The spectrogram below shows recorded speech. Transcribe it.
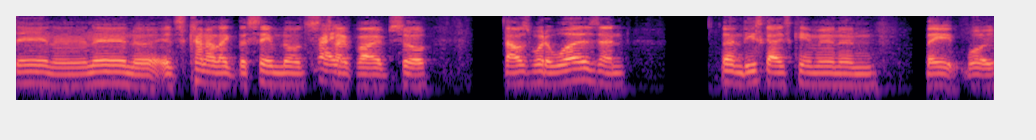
it's kind of like the same notes Right. type vibe. So that was what it was, and then these guys came in and they well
